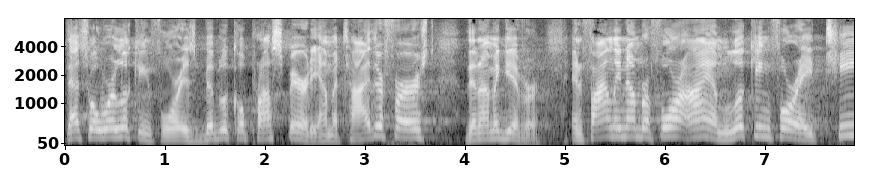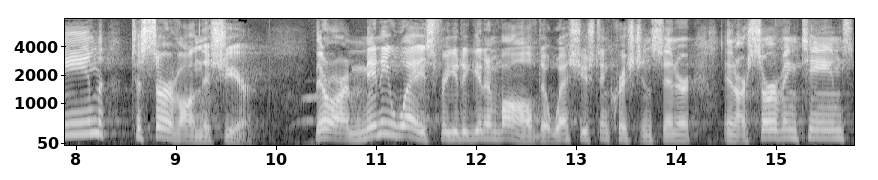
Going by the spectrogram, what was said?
that's what we're looking for is biblical prosperity. I'm a tither first, then I'm a giver. And finally, number four, I am looking for a team to serve on this year. There are many ways for you to get involved at West Houston Christian Center in our serving teams,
